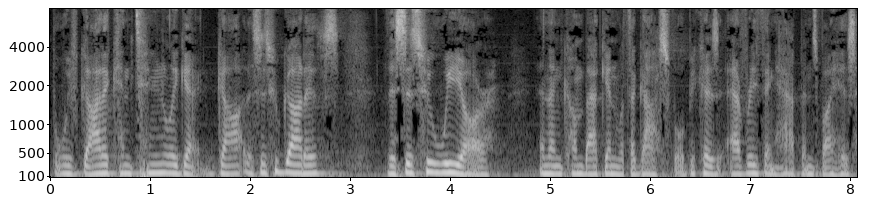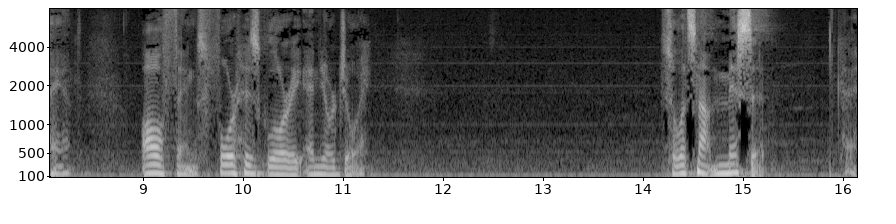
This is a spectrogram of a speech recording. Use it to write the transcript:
But we've got to continually get God. This is who God is, this is who we are, and then come back in with the gospel because everything happens by his hand. All things for his glory and your joy. So let's not miss it. Okay?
